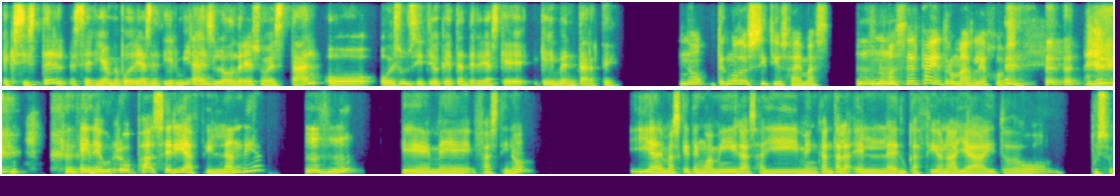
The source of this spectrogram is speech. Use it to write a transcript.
existe? Sería, ¿Me podrías decir, mira, es Londres o es tal? ¿O, es un sitio que tendrías que inventarte? No, tengo dos sitios además uno más cerca y otro más lejos. en Europa sería Finlandia, que me fascinó. Y además que tengo amigas allí, me encanta la, educación allá y todo. Pues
